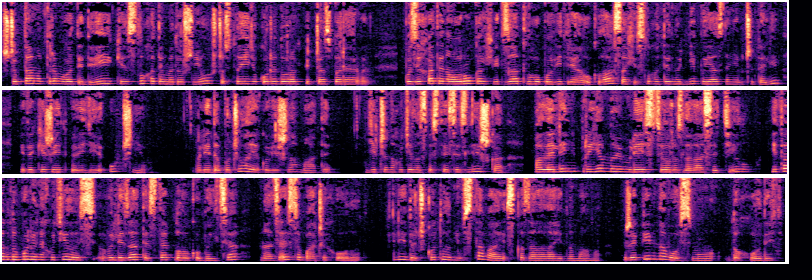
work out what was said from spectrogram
Щоб там отримувати двійки, слухати метушню, що стоїть у коридорах під час перерви, позіхати на уроках від затлого повітря у класах і слухати нудні пояснення вчителів і такі ж відповіді учнів. Ліда почула, як увійшла мати. Дівчина хотіла звестися з ліжка, але лінь приємною млістю розлилася тілом, і так до болю не хотілося вилізати з теплого кобельця на цей собачий холод. Лідочко, доню, вставай, сказала лагідно мама. Вже пів на восьму доходить,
